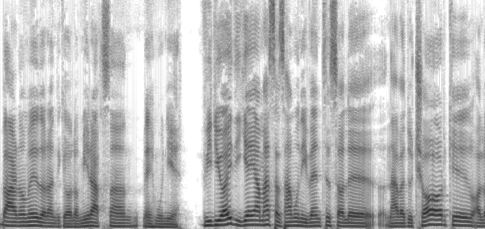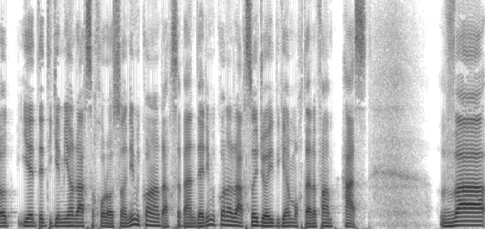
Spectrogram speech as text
برنامه دارن دیگه. حالا میرقصن مهمونیه. ویدیوهای دیگه هم هست از همون ایونت سال 94 که حالا یه عده دیگه میان رقص خراسانی می‌کنن رقص بندری می‌کنن رقص های جایی دیگه مختلف هم هست. و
